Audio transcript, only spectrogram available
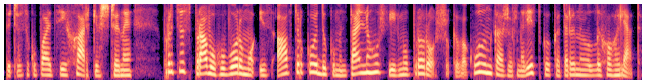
під час окупації Харківщини. Про цю справу говоримо із авторкою документального фільму про розшуки Вакуленка, журналісткою Катериною Лихогляд.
